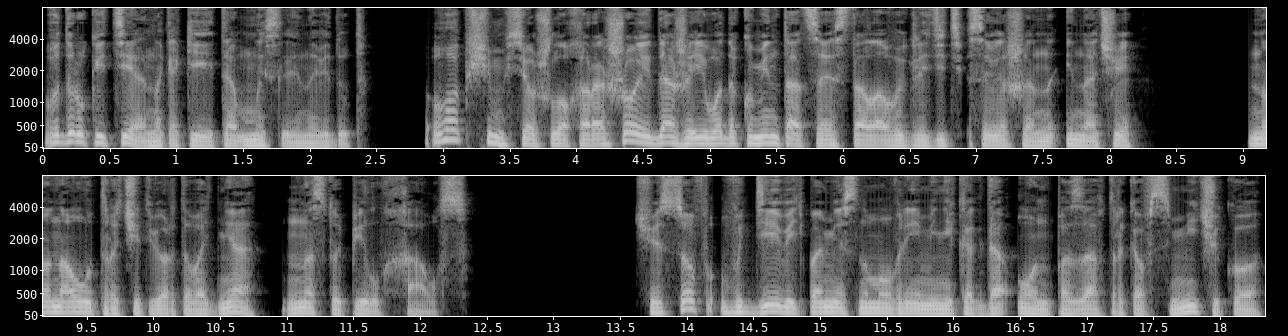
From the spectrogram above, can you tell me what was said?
вдруг и те на какие-то мысли наведут. В общем, все шло хорошо, и даже его документация стала выглядеть совершенно иначе. Но на утро четвертого дня наступил хаос. Часов в девять по местному времени, когда он, позавтракав с Мичико,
